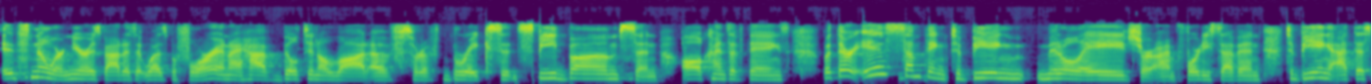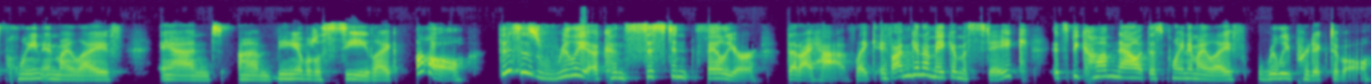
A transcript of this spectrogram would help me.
it's nowhere near as bad as it was before. And I have built in a lot of sort of breaks and speed bumps and all kinds of things. But there is something to being middle aged, or I'm 47, to being at this point in my life and um, being able to see, like, oh, this is really a consistent failure that I have. Like, if I'm going to make a mistake, it's become now at this point in my life really predictable.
